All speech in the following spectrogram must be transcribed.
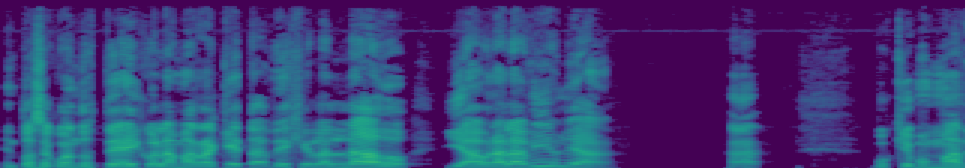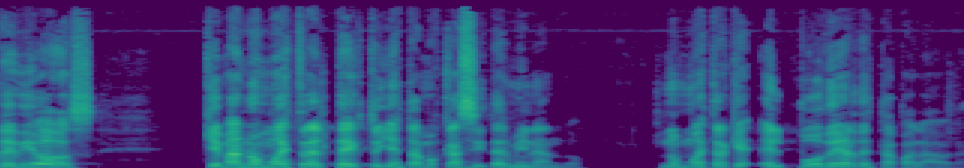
Entonces cuando esté ahí con la marraqueta, déjela al lado y abra la Biblia. ¿Ah? Busquemos más de Dios. ¿Qué más nos muestra el texto? Y ya estamos casi terminando nos muestra que el poder de esta palabra.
